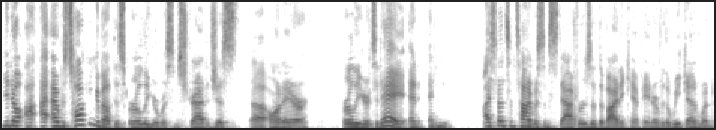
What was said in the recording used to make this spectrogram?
You know, I, I was talking about this earlier with some strategists uh, on air earlier today, and and I spent some time with some staffers of the Biden campaign over the weekend when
